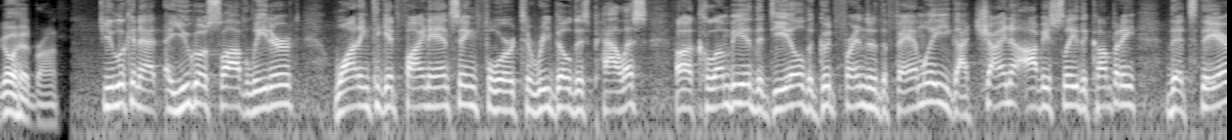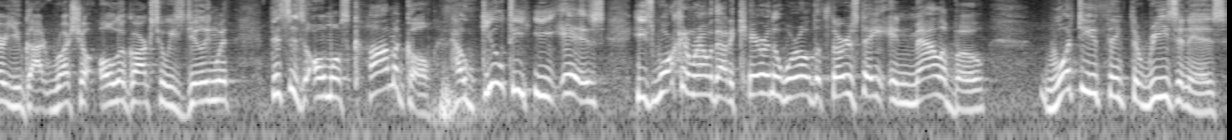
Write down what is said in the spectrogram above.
Go ahead, Brian. You're looking at a Yugoslav leader wanting to get financing for to rebuild his palace. Uh, Colombia, the deal, the good friends of the family. You got China, obviously, the company that's there. You got Russia oligarchs who he's dealing with. This is almost comical how guilty he is. He's walking around without a care in the world. The Thursday in Malibu. What do you think the reason is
